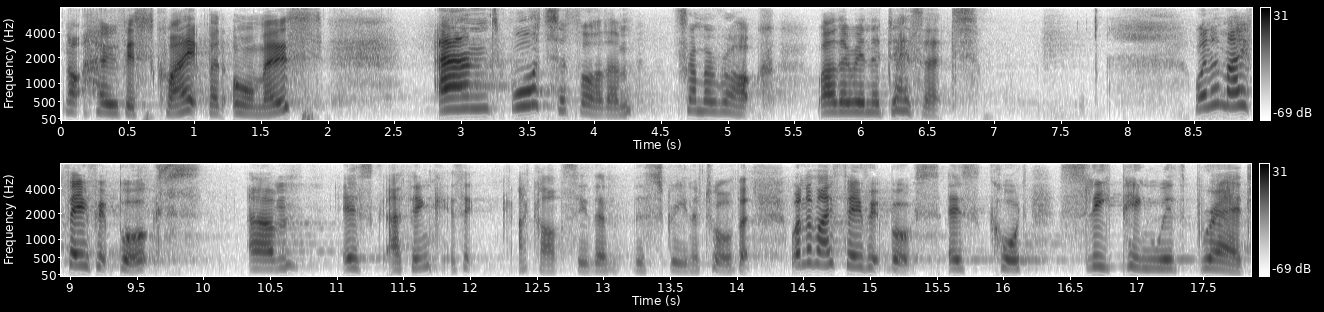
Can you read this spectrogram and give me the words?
not hovis quite, but almost, and water for them from a rock while they're in the desert. One of my favorite books um, is, I think, is it, I can't see the, the screen at all, but one of my favorite books is called Sleeping with Bread.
